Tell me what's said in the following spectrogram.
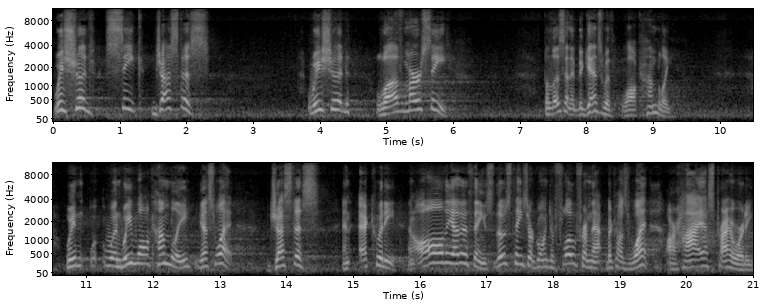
We should seek justice. We should love mercy. But listen, it begins with walk humbly. When, when we walk humbly, guess what? Justice and equity and all the other things, those things are going to flow from that because what? Our highest priority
